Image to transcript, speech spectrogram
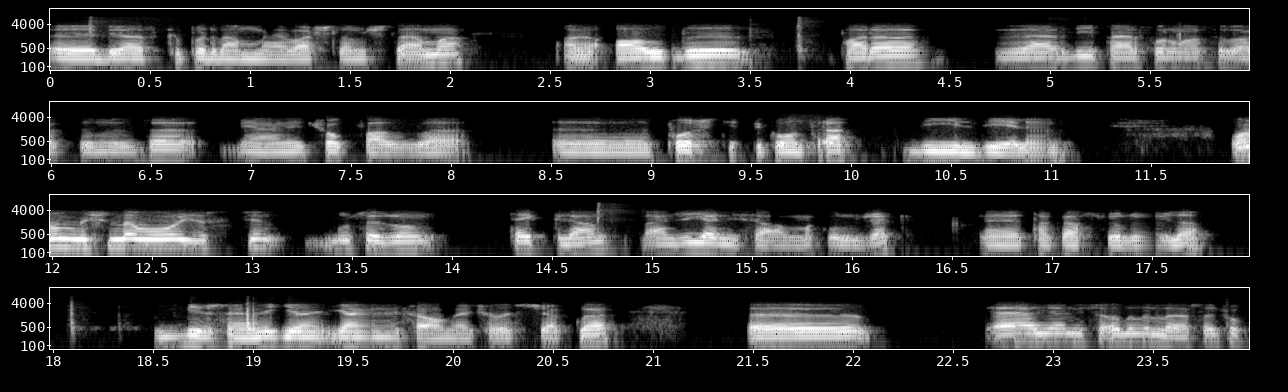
e, biraz kıpırdanmaya başlamıştı ama hani aldığı para verdiği performansa baktığımızda yani çok fazla e, pozitif bir kontrat değil diyelim. Onun dışında Warriors için bu sezon tek plan bence Yanis'i almak olacak e, takas yoluyla. Bir senelik Yanis'i almaya çalışacaklar. E, eğer Yanis'i alırlarsa çok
